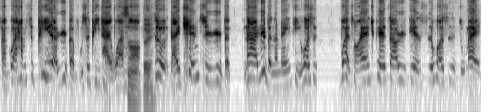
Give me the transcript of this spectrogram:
反过来，他们是批了日本，不是批台湾哦，对，就来牵制日本。那日本的媒体，或是不管从 NHK、朝日电视，或是读卖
